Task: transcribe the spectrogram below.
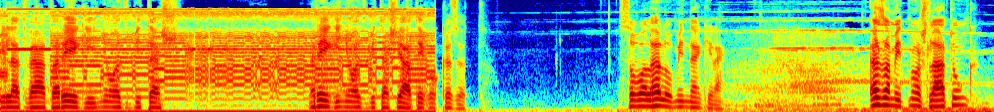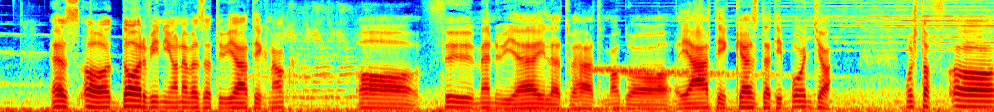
illetve hát a régi 8 bites régi 8 bites játékok között. Szóval hello mindenkinek! Ez, amit most látunk, ez a Darwinia nevezetű játéknak a fő menüje, illetve hát maga a játék kezdeti pontja. Most a, a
